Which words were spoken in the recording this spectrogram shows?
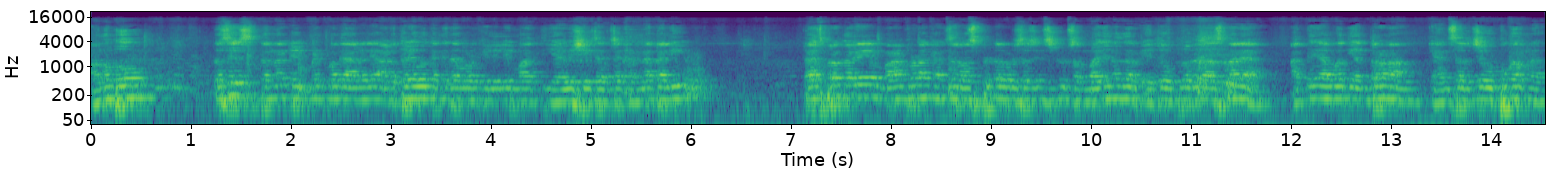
अनुभव तसेच त्यांना ट्रीटमेंटमध्ये आलेले अडथळे व त्यांनी त्यावर केलेली मात याविषयी चर्चा करण्यात आली. त्याचप्रकारे Marathwada cancer hospital research institute Sambhajinagar येथे उपलब्ध असणाऱ्या अद्ययावत यंत्रणा कॅन्सरचे उपकरणं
